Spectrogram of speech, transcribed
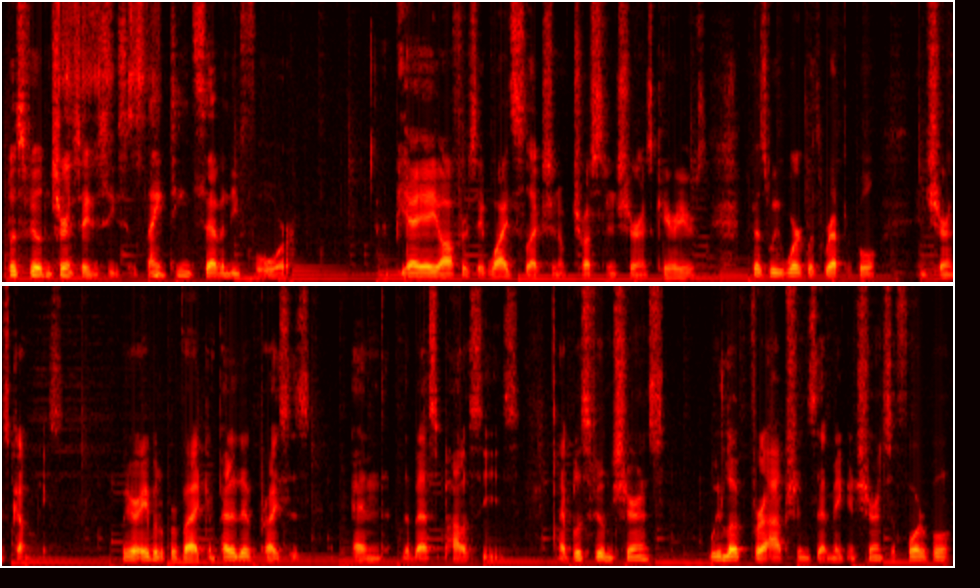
Blissfield Insurance Agency since 1974. BIA offers a wide selection of trusted insurance carriers because we work with reputable insurance companies. We are able to provide competitive prices and the best policies. At Blissfield Insurance, we look for options that make insurance affordable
